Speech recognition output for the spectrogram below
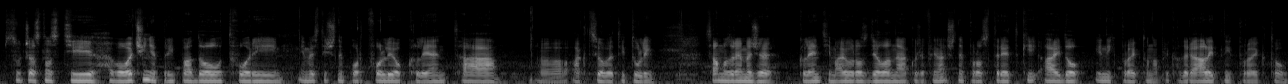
V súčasnosti vo väčšine prípadov tvorí investičné portfólio klienta e, akciové tituly. Samozrejme, že klienti majú rozdelené akože finančné prostriedky aj do iných projektov, napríklad realitných projektov,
